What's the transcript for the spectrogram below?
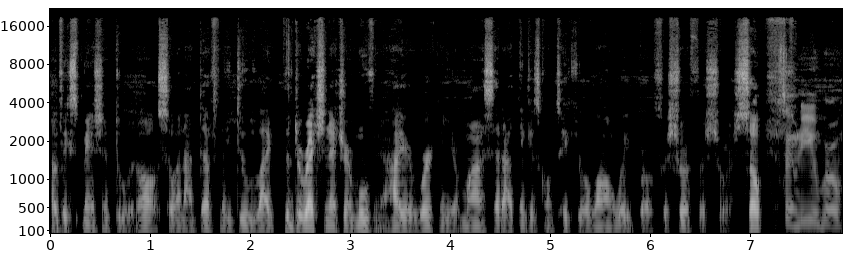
of expansion through it all. So, and I definitely do like the direction that you're moving and how you're working, your mindset. I think it's going to take you a long way, bro, for sure, for sure. So, same to you, bro.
